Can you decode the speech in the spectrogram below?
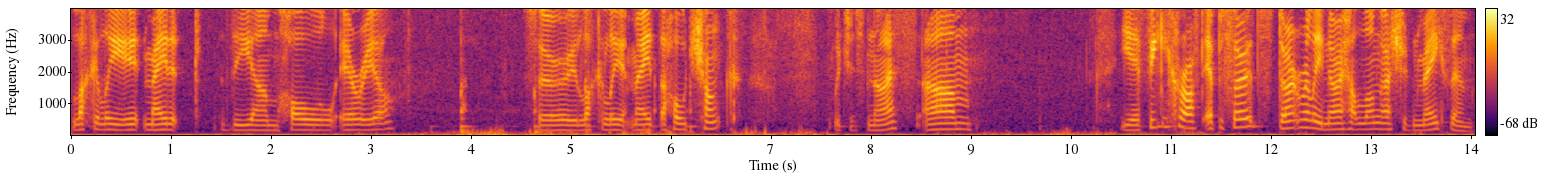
Luckily it made it the um, whole area. So luckily it made the whole chunk, which is nice. Um, yeah, Figgycraft episodes, don't really know how long I should make them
